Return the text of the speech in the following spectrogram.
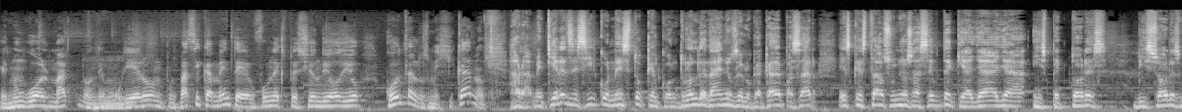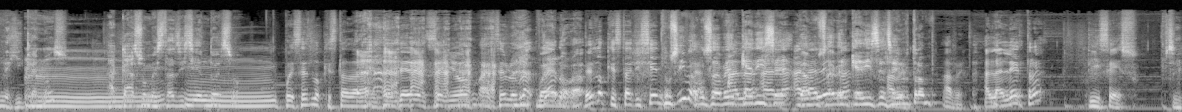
en un Walmart, donde murieron, pues básicamente fue una expresión de odio contra los mexicanos. ahora, ¿me quieres decir con esto que el control de daños de lo que acaba de pasar es que Estados Unidos acepte que allá haya inspectores, visores mexicanos? ¿Acaso me estás diciendo eso? Mm, Pues es lo que está dando a entender el señor Marcelo Ebrard. Bueno, claro, va. es lo que está diciendo. Pues sí, vamos a ver qué dice- vamos a ver qué dice el a señor ver, Trump. A ver, a la letra dice eso. Sí.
